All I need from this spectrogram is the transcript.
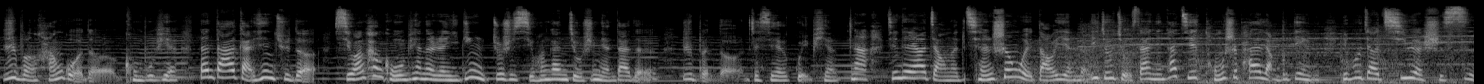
日本、韩国的恐怖片。但大家感兴趣的、喜欢看恐怖片的人，一定就是喜欢看九十年代的日本的这些鬼片。那今天要讲的钱生伟导演的一九九三年，他其实同时拍了两部电影，一部叫《七月十四》，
